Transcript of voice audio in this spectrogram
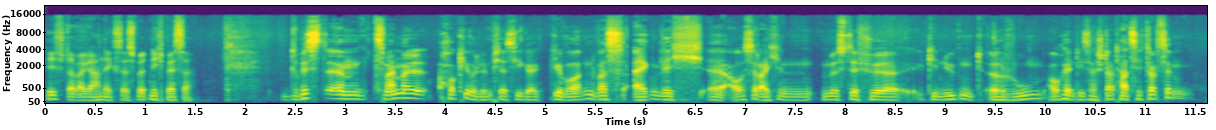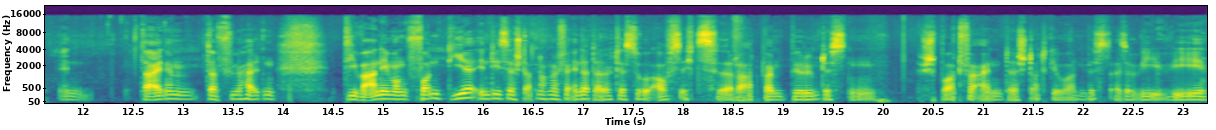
hilft aber gar nichts. Es wird nicht besser. Du bist ähm, zweimal Hockey-Olympiasieger geworden, was eigentlich äh, ausreichen müsste für genügend Ruhm, auch in dieser Stadt. Hat sich trotzdem in deinem Dafürhalten die Wahrnehmung von dir in dieser Stadt nochmal verändert, dadurch, dass du Aufsichtsrat beim berühmtesten Sportverein der Stadt geworden bist? Also wie, wie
